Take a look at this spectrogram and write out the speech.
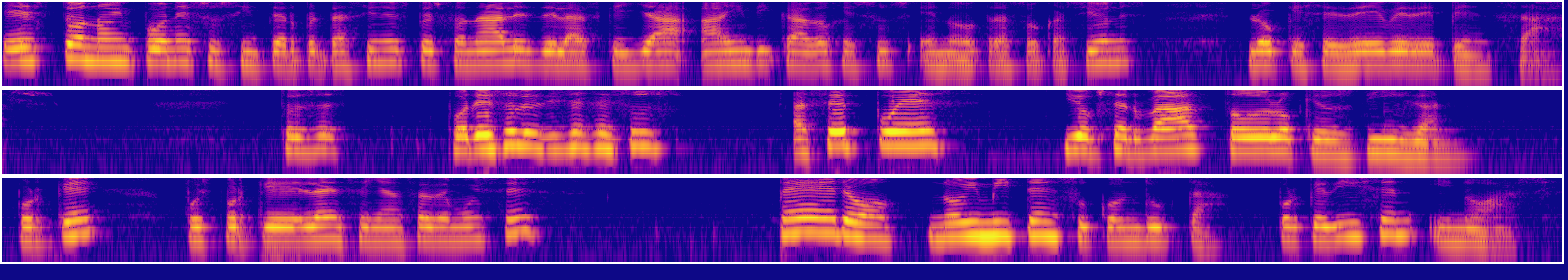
Esto no impone sus interpretaciones personales de las que ya ha indicado Jesús en otras ocasiones, lo que se debe de pensar. Entonces, por eso les dice Jesús, haced pues y observad todo lo que os digan. ¿Por qué? Pues porque es la enseñanza de Moisés. Pero no imiten su conducta, porque dicen y no hacen.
